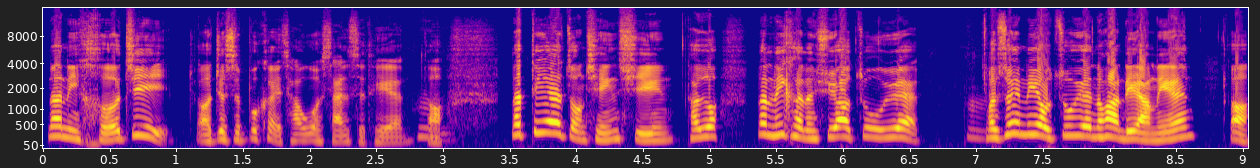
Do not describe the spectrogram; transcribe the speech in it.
那你合计哦就是不可以超过三十天，哦，那第二种情形，他说，那你可能需要住院，哦，所以你有住院的话，两年。哦，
